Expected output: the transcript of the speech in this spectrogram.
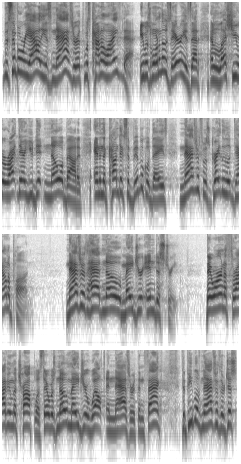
The simple reality is, Nazareth was kind of like that. It was one of those areas that, unless you were right there, you didn't know about it. And in the context of biblical days, Nazareth was greatly looked down upon. Nazareth had no major industry, they weren't a thriving metropolis. There was no major wealth in Nazareth. In fact, the people of Nazareth are just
